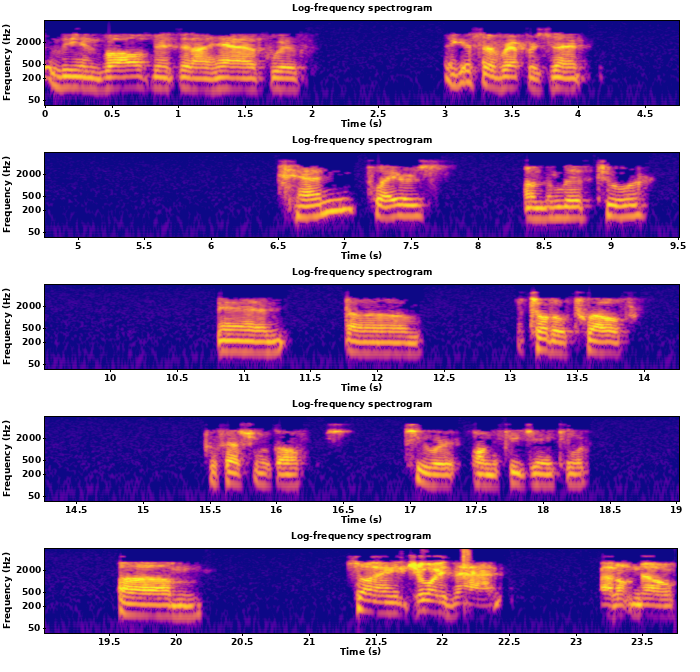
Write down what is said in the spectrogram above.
the involvement that I have with. I guess I represent ten players on the LIV tour, and um, a total of twelve professional golfers. Two are on the PGA tour. Um, so I enjoy that. I don't know,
